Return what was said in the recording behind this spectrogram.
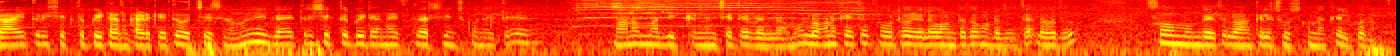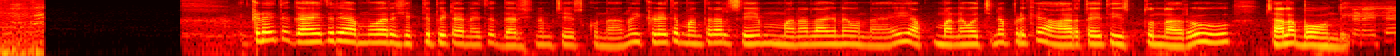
గాయత్రి శక్తిపీఠానికి కాడికైతే వచ్చేసాము. ఈ గాయత్రి శక్తిపీఠాన్ని అయితే దర్శించుకొని అయితే మనం మళ్ళీ ఇక్కడ నుంచి అయితే వెళ్దాము లోనకైతే ఫోటో ఎలా ఉంటుందో ఉండదో తెలియదు సో ముందైతే లోనకి వెళ్ళి చూసుకున్నాక వెళ్ళిపోదాం. ఇక్కడైతే గాయత్రి అమ్మవారి శక్తిపీఠాన్ని అయితే దర్శనం చేసుకున్నాను. ఇక్కడైతే మంత్రాలు సేమ్ మనలాగానే ఉన్నాయి. మనం వచ్చినప్పటికే హారతి అయితే ఇస్తున్నారు. చాలా బాగుంది. ఇక్కడైతే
